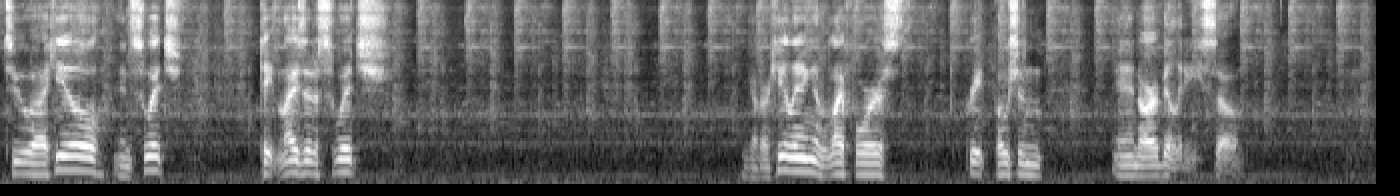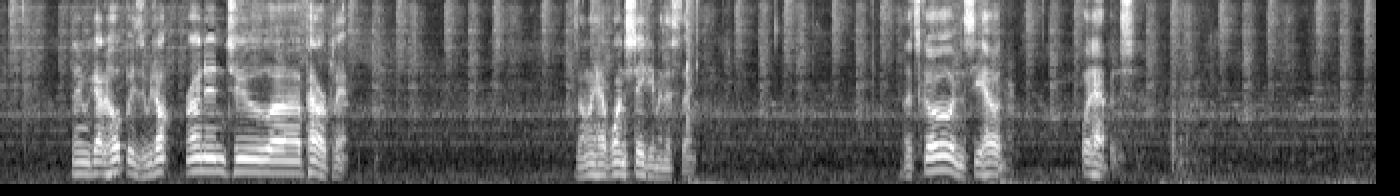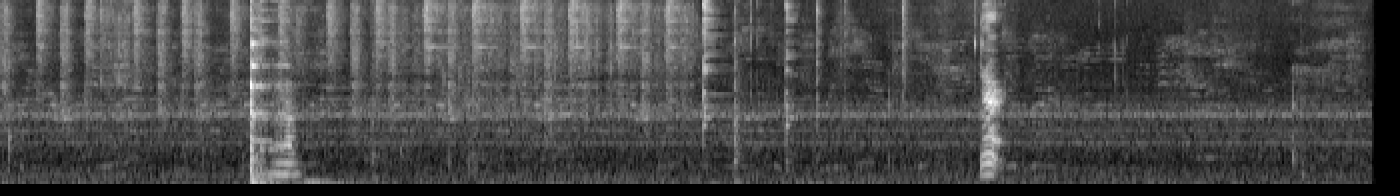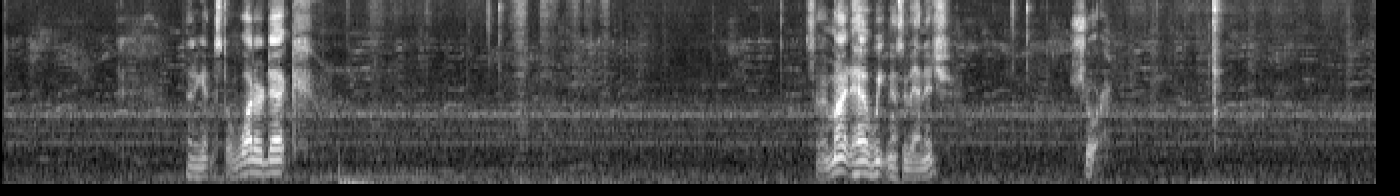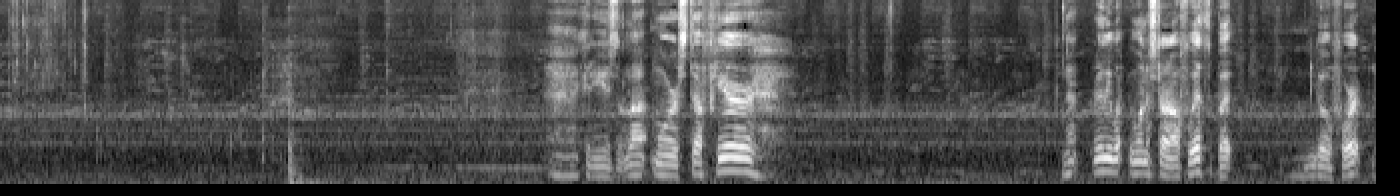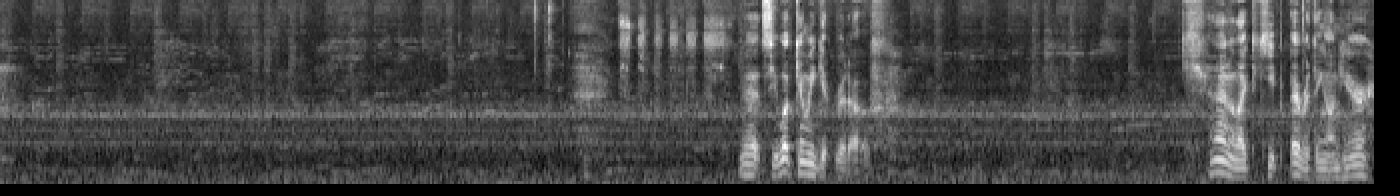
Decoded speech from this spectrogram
to uh, heal and switch. Tate and Liza to switch. We got our healing of life force, great potion, and our ability. So then we got to hope is we don't run into uh, power plant. I only have one stadium in this thing. Let's go and see how what happens. All right. Then against the water deck. So we might have weakness advantage. Sure. I could use a lot more stuff here. Not really what you want to start off with, but go for it. Let's see, what can we get rid of? Kind of like to keep everything on here.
